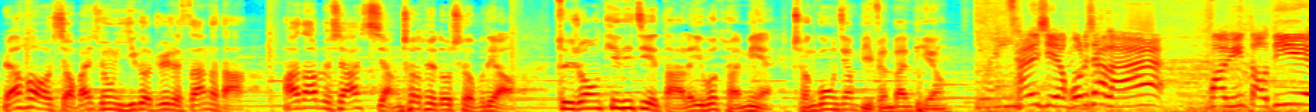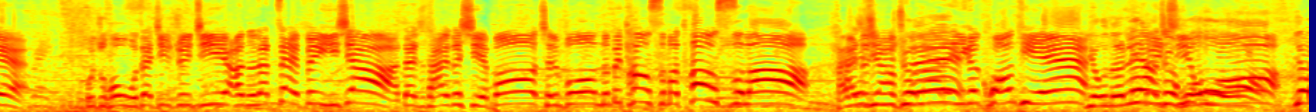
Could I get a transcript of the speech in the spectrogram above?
然后小白熊一个追着三个打，RW 侠想撤退都撤不掉，最终 TTG 打了一波团灭，成功将比分扳平。残血活了下来，花云倒地。不知火舞再继续追击，阿哪吒再飞一下，但是他有个血包，陈峰能被烫死吗？烫死了，还是继续追一个狂铁，有能量就火。要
